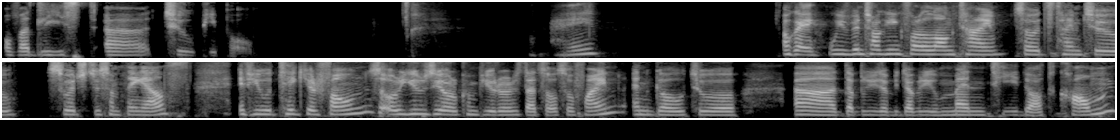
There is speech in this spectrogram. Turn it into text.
of at least uh, two people. Okay. Okay we've been talking for a long time so it's time to switch to something else. If you would take your phones or use your computers, that's also fine, and go to uh, www.menti.com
